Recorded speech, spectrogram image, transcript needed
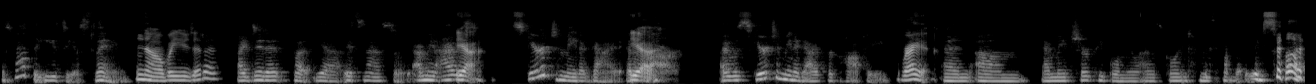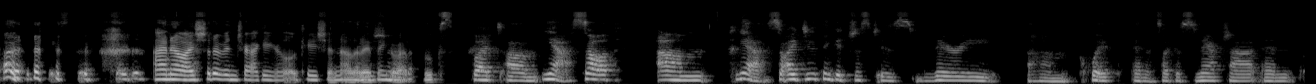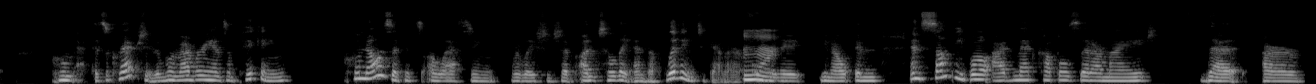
it's not the easiest thing. No, but you did it. I did it, but yeah, it's not so. I mean, I was Yeah. scared to meet a guy at Yeah. a bar. I was scared to meet a guy for coffee, Right. and um, I made sure people knew I was going to meet somebody. So I I know. I should have been tracking your location now that I You think about it. Oops. But um, yeah, so um, yeah, so I do think it just is very um quick, and it's like a snapshot, and whom it's a crapshoot. And whomever he ends up picking, who knows if it's a lasting relationship until they end up living together or Mhm. they you know and and some people i've met couples that are my age that are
